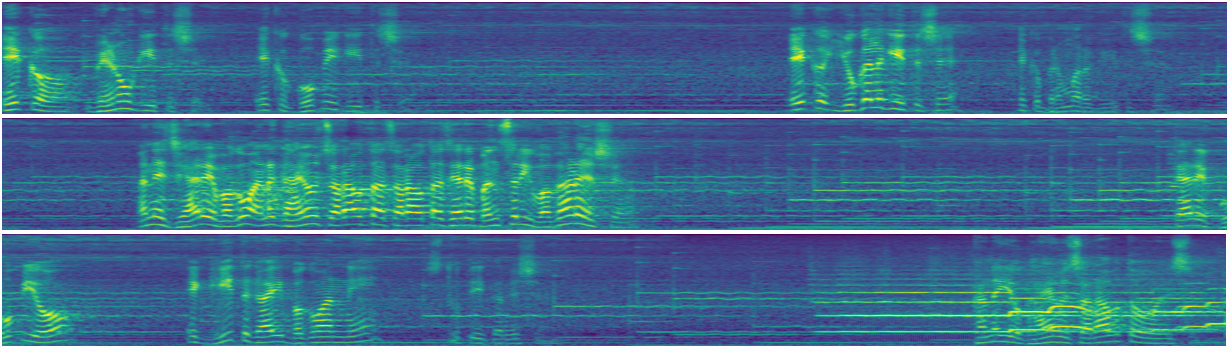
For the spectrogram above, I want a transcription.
એક વેણુ ગીત છે. એક ગોપી ગીત છે. એક યુગલ ગીત છે, એક ભ્રમર ગીત છે. અને જ્યારે ભગવાન ગાયો ચરાવતા ચરાવતા જ્યારે બંસરી વગાડે છે, ત્યારે ગોપીઓ એ ગીત ગાઈ ભગવાનની સ્તુતિ કરે છે. કનૈયો ગાયો ચરાવતો હોય છે.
